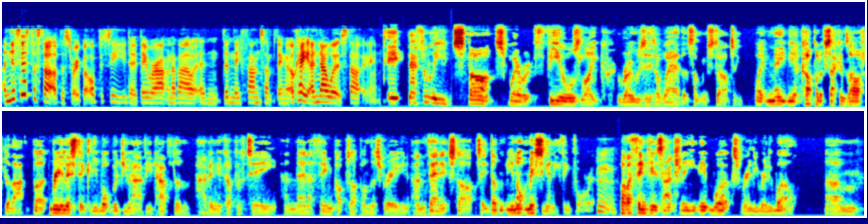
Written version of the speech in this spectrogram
And this is the start of the story, but obviously, you know, they were out and about and then they found something. Okay, and now it's starting. It definitely starts where it feels like Rose is aware that something's starting. Like maybe a couple of seconds after that, but realistically, what would you have? You'd have them having a cup of tea, and then a thing pops up on the screen, and then it starts. It doesn't. You're not missing anything for it. Hmm. But I think it's actually it works really, really well. Um,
